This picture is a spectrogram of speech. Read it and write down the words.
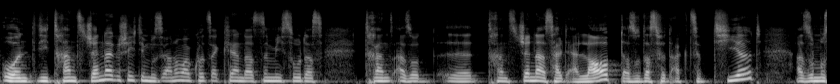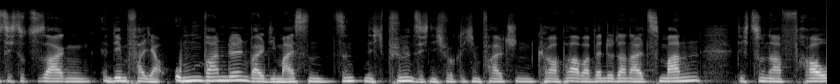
Und die Transgender-Geschichte muss ich auch noch mal kurz erklären. Da ist nämlich so, dass Trans, also äh, Transgender ist halt erlaubt, also das wird akzeptiert. Also muss sich sozusagen in dem Fall ja umwandeln, weil die meisten sind nicht, fühlen sich nicht wirklich im falschen Körper. Aber wenn du dann als Mann dich zu einer Frau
